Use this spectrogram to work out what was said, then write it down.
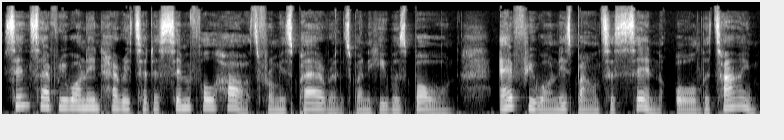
Since everyone inherited a sinful heart from his parents when he was born, everyone is bound to sin all the time,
